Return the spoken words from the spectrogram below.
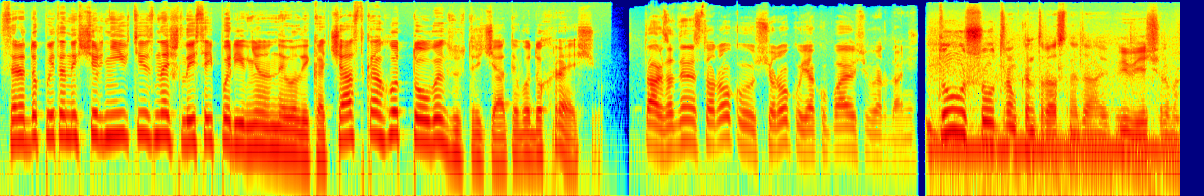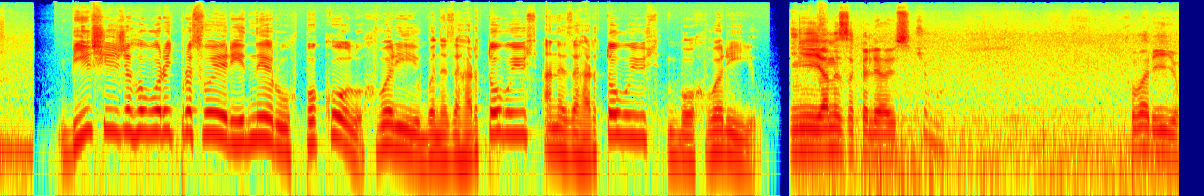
Серед опитаних чернігівців знайшлися й порівняно невелика частка готових зустрічати водохрещу. Так, з 11 року щороку я купаюсь у Вердані. Душ утром контрастный, да, и вечером. Більшість же говорить про своєрідний рух по колу. Хворію, бо не загартовуюсь, а не загартовуюсь, бо хворію. Ні, я не закаляюсь. Чому? Хворію.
